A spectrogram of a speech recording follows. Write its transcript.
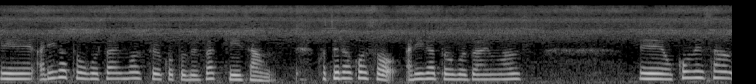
えー、ありがとうございます。ということで、ザッキーさん、こちらこそありがとうございます。えー、お米さん、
